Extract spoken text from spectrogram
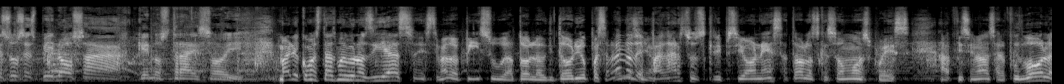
Jesús Espinosa, ¿qué nos traes hoy? Mario, ¿cómo estás? Muy buenos días, estimado Pisu, a todo el auditorio. Pues hablando de pagar suscripciones, a todos los que somos pues aficionados al fútbol,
